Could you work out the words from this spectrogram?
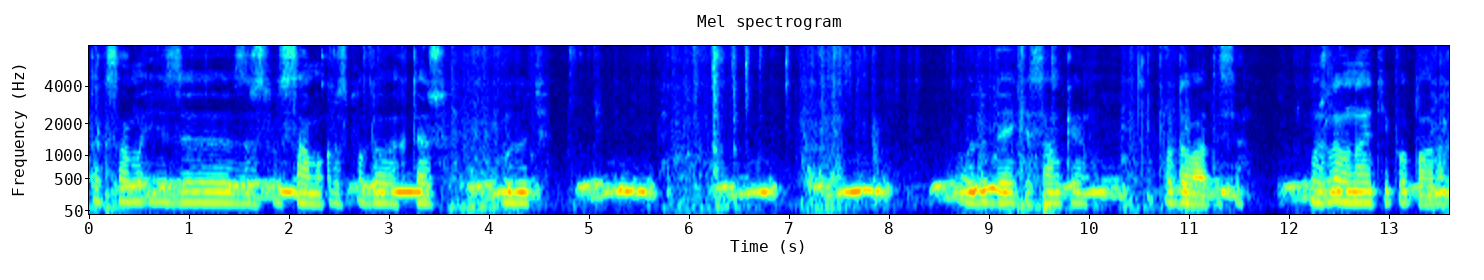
так само і з, з самок розплодових теж будуть. Будуть деякі самки продаватися. Можливо, навіть і по парах.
